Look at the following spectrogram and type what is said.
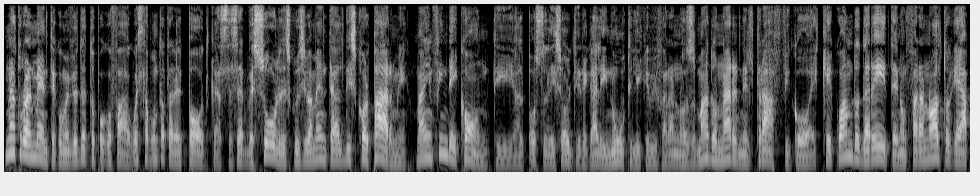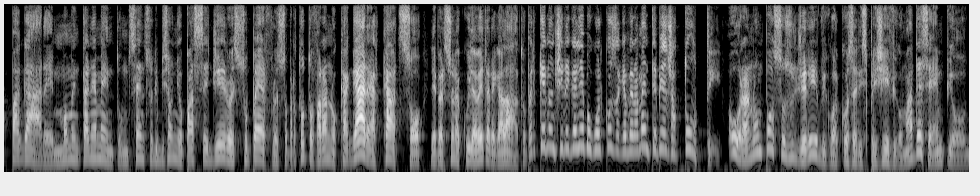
Naturalmente, come vi ho detto poco fa, questa puntata del podcast serve solo ed esclusivamente al discolparmi, ma in fin dei conti, al posto dei soliti regali inutili che vi faranno smadonnare nel traffico e che quando darete non faranno altro che appagare momentaneamente un senso di bisogno passeggero e superfluo e soprattutto faranno cagare al cazzo le persone a cui l'avete regalato, perché non ci regaliamo qualcosa che veramente piace a tutti? Ora, non posso suggerirvi qualcosa di specifico, ma ad esempio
